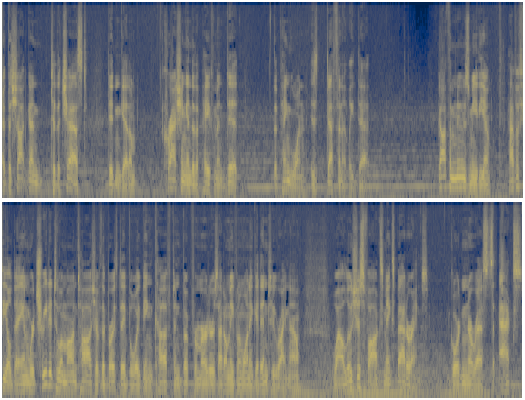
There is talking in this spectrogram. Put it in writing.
If the shotgun to the chest didn't get him, crashing into the pavement did. The Penguin is definitely dead. Gotham News media have a field day and we're treated to a montage of the birthday boy being cuffed and booked for murders I don't even want to get into right now, while Lucius Fox makes batarangs. Gordon arrests Axe,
